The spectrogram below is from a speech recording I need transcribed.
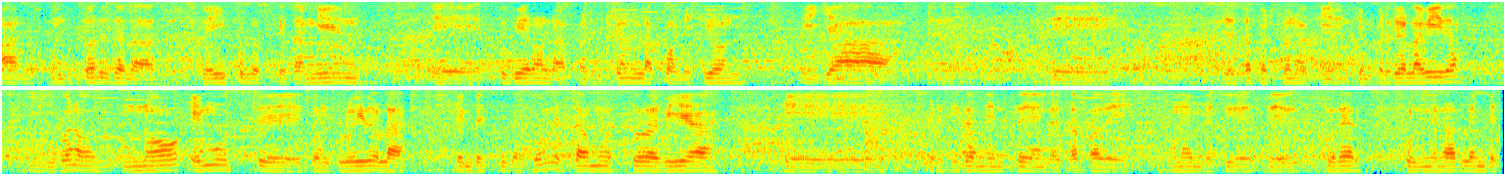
a los conductores de los vehículos que también tuvieron la aparición la colisión y ya de esa persona quien, quien, perdió la vida. Y bueno, no hemos eh, concluido la investigación, estamos todavía eh, precisamente en la etapa de, una de poder culminar la investigación.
